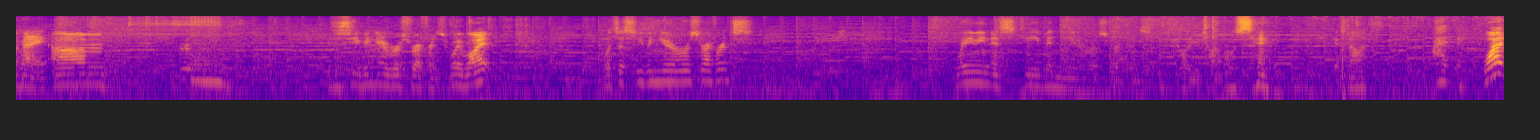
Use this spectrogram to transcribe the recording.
Okay, um... It's a Steven Universe reference. Wait, what? What's a Steven Universe reference? What do you mean a Steven Universe reference? What the hell are you talking about, Sam? Guess not. I, what?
